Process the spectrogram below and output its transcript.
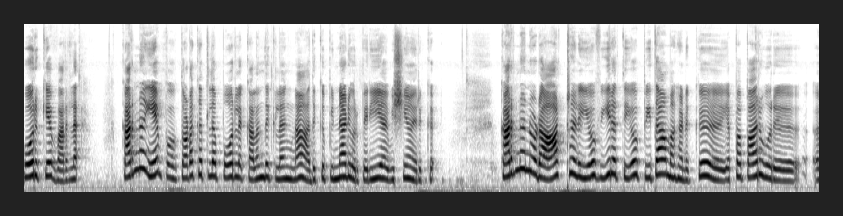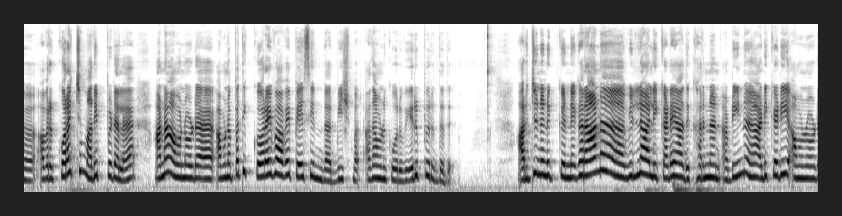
போருக்கே வரல. கர்ணன் ஏன் இப்போ தொடக்கத்தில் போரில் கலந்துக்கலங்கன்னா அதுக்கு பின்னாடி ஒரு பெரிய விஷயம் இருக்குது கர்ணனோட ஆற்றலையோ வீரத்தையோ பிதாமகனுக்கு எப்போ பாரு ஒரு அவரை குறைச்சி மதிப்பிடலை. ஆனால் அவனோட அவனை பற்றி குறைவாகவே பேசியிருந்தார் பீஷ்மர். அது அவனுக்கு ஒரு வெறுப்பு இருந்தது. அர்ஜுனனுக்கு நிகரான வில்லாளி கிடையாது கர்ணன் அப்படின்னு அடிக்கடி அவனோட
